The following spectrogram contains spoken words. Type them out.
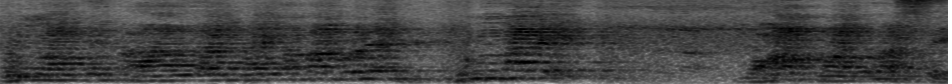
ভূমিমাকে আল্লাহ পায়গামার বলেন ভূমিমারে মহাত্মাও আসবে।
